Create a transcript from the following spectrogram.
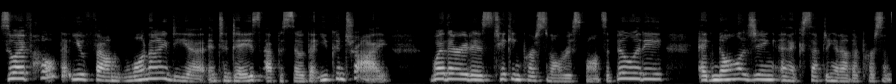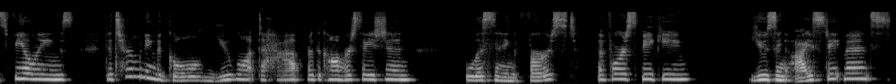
So, I've hoped that you found one idea in today's episode that you can try, whether it is taking personal responsibility, acknowledging and accepting another person's feelings, determining the goal you want to have for the conversation, listening first before speaking, using I statements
